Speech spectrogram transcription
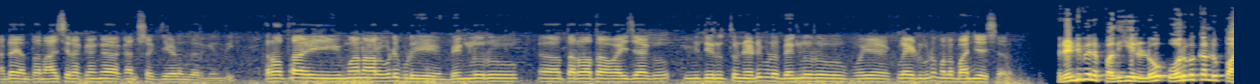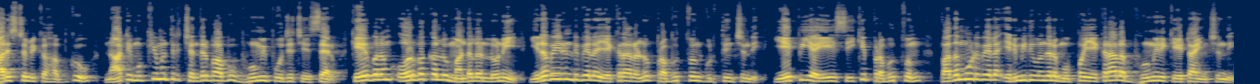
అంటే ఎంత నాసిరకంగా కన్స్ట్రక్ట్ చేయడం జరిగింది. తర్వాత ఈ విమానాలు కూడా ఇప్పుడు ఈ బెంగళూరు తర్వాత వైజాగ్ ఇవి తిరుగుతుండేటి. ఇప్పుడు బెంగళూరు పోయే ఫ్లైట్ కూడా మళ్ళీ బంద్ చేశారు. రెండు వేల పదిహేనులో ఓర్వకల్లు పారిశ్రామిక హబ్కు నాటి ముఖ్యమంత్రి చంద్రబాబు భూమి పూజ చేశారు. కేవలం ఓర్వకల్లు మండలంలోని ఇరవై రెండు వేల ఎకరాలను ప్రభుత్వం గుర్తించింది. ఏపీఐఏసీకి ప్రభుత్వం పదమూడు వేల ఎనిమిది వందల ముప్పై ఎకరాల భూమిని కేటాయించింది.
